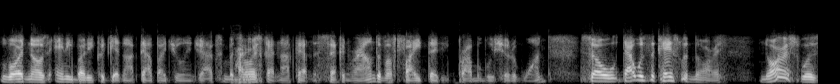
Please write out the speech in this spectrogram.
Lord knows anybody could get knocked out by Julian Jackson, but right. Norris got knocked out in the second round of a fight that he probably should have won. So that was the case with Norris. Norris was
